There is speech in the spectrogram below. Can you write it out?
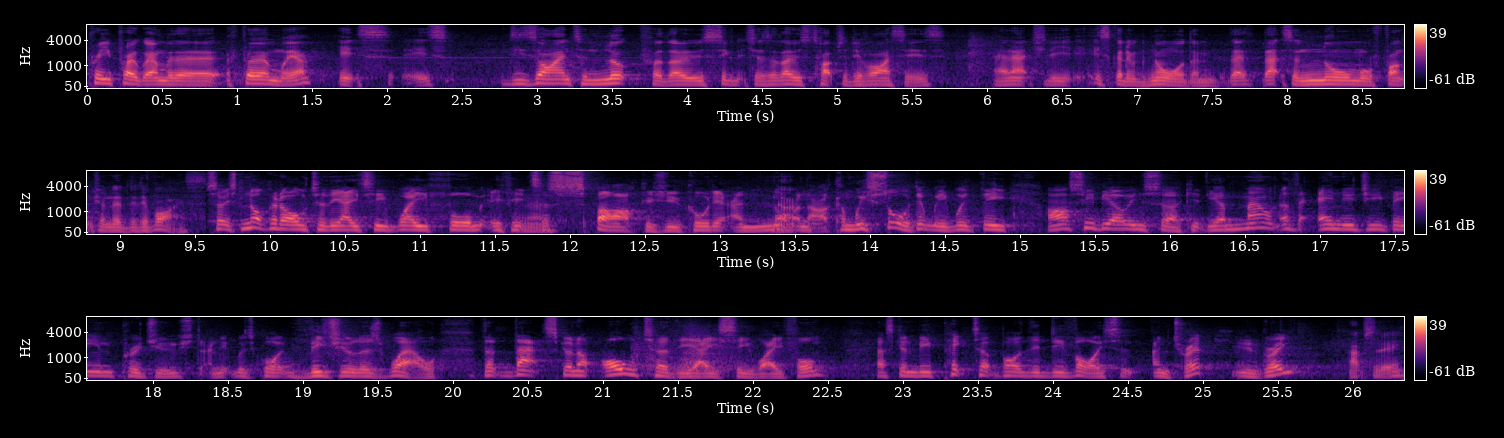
pre-programmed with a, a firmware. It's, it's designed to look for those signatures of those types of devices and actually it's going to ignore them. That, that's a normal function of the device. So it's not going to alter the AC waveform if it's a spark, as you called it, and not No. an arc. And we saw, didn't we, with the RCBO in circuit, the amount of energy being produced, and it was quite visual as well, that that's going to alter the AC waveform. That's going to be picked up by the device and, trip. You agree? Absolutely.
